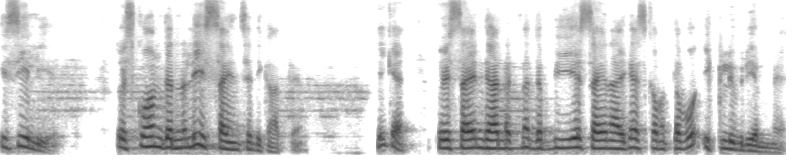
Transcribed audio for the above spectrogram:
इसीलिए। तो इसको हम जनरली इस साइन से दिखाते हैं। ठीक है? तो ये साइन ध्यान रखना, जब भी ये साइन आएगा, इसका मतलब वो इक्विलिब्रियम में है।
